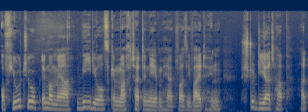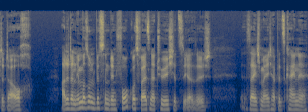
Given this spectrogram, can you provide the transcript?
auf YouTube immer mehr Videos gemacht hatte, nebenher quasi weiterhin studiert habe, hatte da auch, hatte dann immer so ein bisschen den Fokus, weil es natürlich jetzt, also ich, sag ich mal, ich habe jetzt keine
